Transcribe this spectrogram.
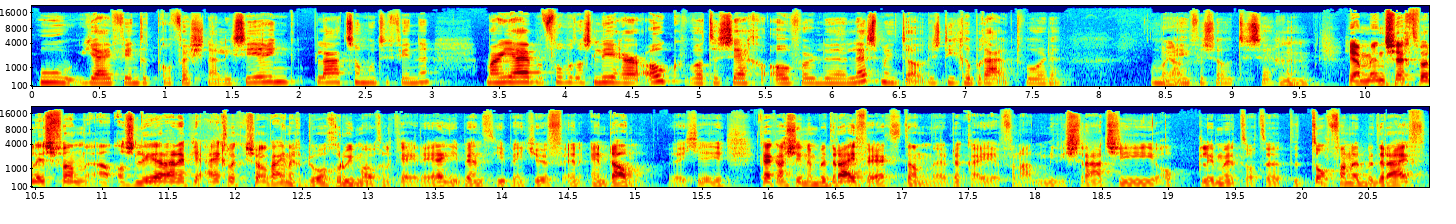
hoe jij vindt dat professionalisering plaats zou moeten vinden. Maar jij hebt bijvoorbeeld als leraar ook wat te zeggen over de lesmethodes die gebruikt worden. Om het even zo te zeggen. Mhm. Ja, men zegt wel eens van als leraar heb je eigenlijk zo weinig doorgroeimogelijkheden. Hè? Je, bent, je bent juf en, en dan, weet je. Kijk, als je in een bedrijf werkt, dan, eh, dan kan je van administratie opklimmen tot de, de top van het bedrijf.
